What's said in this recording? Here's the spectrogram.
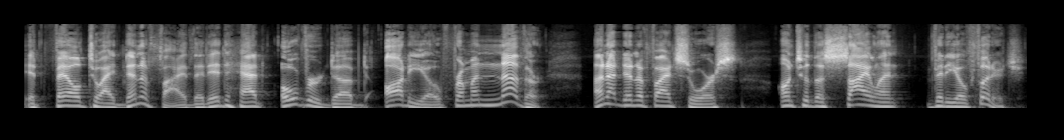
it failed to identify that it had overdubbed audio from another unidentified source onto the silent video footage.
